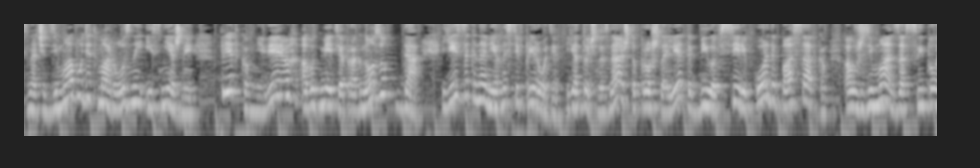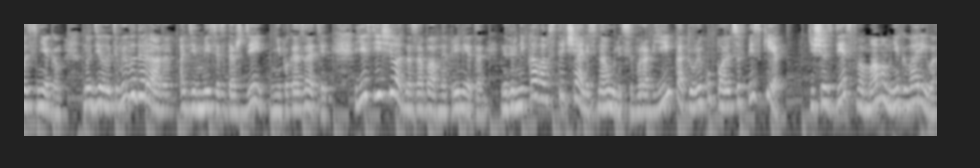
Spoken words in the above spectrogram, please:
значит зима будет морозной и снежной. Предкам не верю, а вот метеопрогнозу – да. Есть закономерности в природе. Я точно знаю, что прошлое лето било все рекорды по осадкам, а уж зима засыпала снегом. Но делать выводы рано. Один месяц дождей – не показатель. Есть еще одна забавная примета. Наверняка вам встречались на улице воробьи, которые купаются в песке. Еще с детства мама мне говорила,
